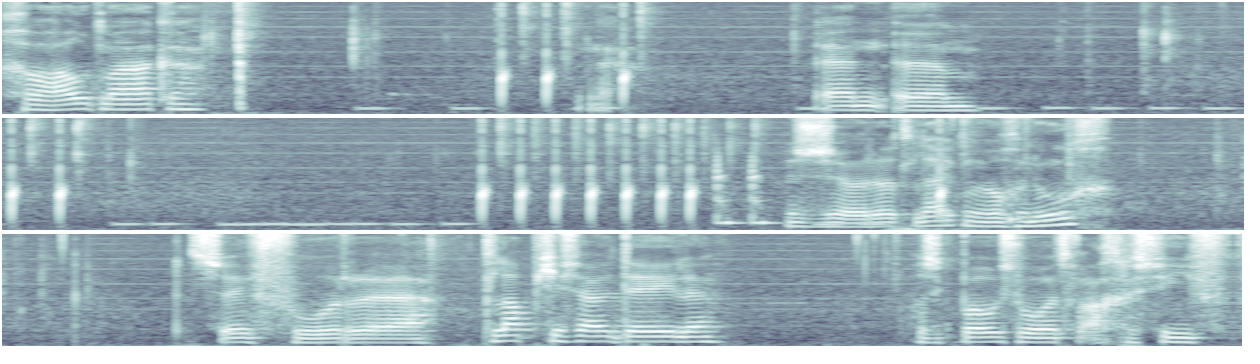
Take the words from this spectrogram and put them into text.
Gaan we hout maken. Nou. En, ehm... Zo, dat lijkt me wel genoeg. Dat is even voor uh, klapjes uitdelen. Als ik boos word of agressief.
